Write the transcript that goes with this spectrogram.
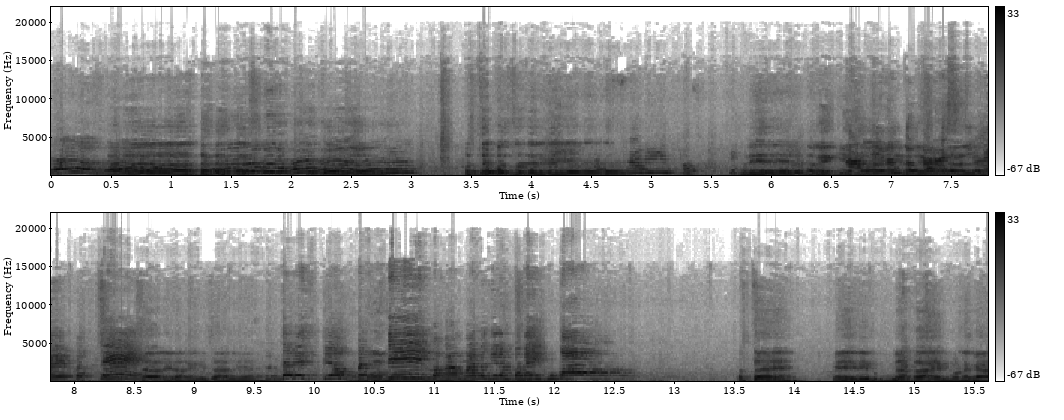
eh. Ah. Basta, basta, dali, dali, dali. Dali, dali, nakikisali, Lagi ng to the rescue nakikisali. eh, pati! Nakikisali, nakikisali yan. To the rescue, mga pati! mga- Baka malagyan ng palay mo ba? Basta eh, kaya hindi nakain mo na ka?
